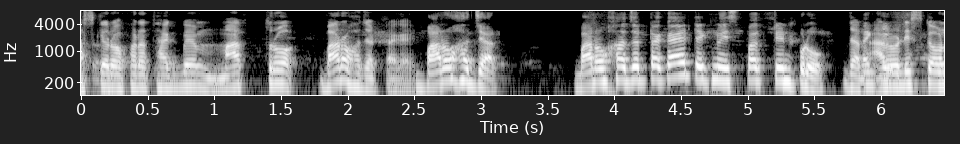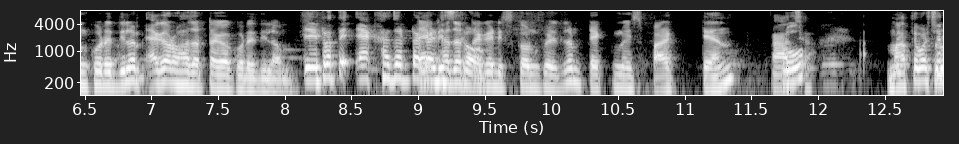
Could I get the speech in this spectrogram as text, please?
আজকের অফারে থাকবে মাত্র বারো হাজার টাকায়। বারো হাজার। বারো হাজার টাকায় টেকনো স্পার্ক টেন প্রো আরও ডিসকাউন্ট করে দিলাম এগারো হাজার টাকা করে দিলাম। এটাতে এক হাজার টাকা হাজার। টাকা ডিসকাউন্ট করে দিলাম টেকনো স্পার্ক টেন প্রো আচ্ছা। মাত্র?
